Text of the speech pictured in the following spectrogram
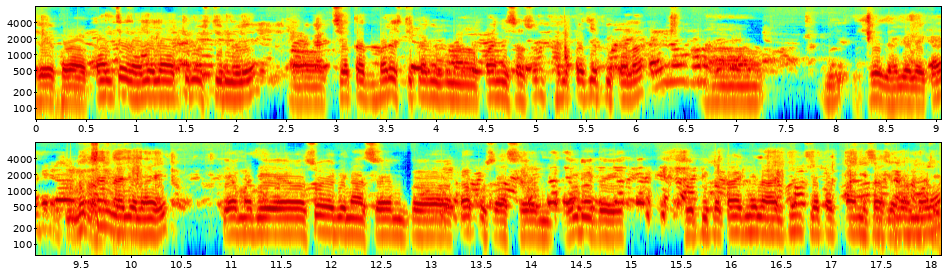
कालच्या झालेल्या अतिवृष्टीमुळे शेतात बऱ्याच ठिकाणी पाणी साचून खरीपाच्या पिकाला हे झालेलं आहे का? नुकसान झालेलं आहे. त्यामध्ये सोयाबीन असन कापूस असन उडीद आहे. हे पिकं काढणीला आली शेतात पाणी साचल्यामुळे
